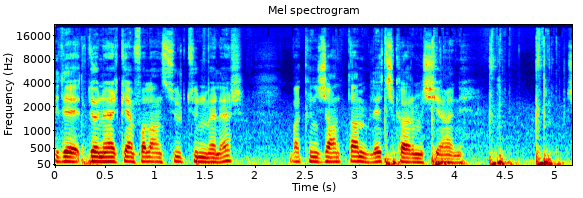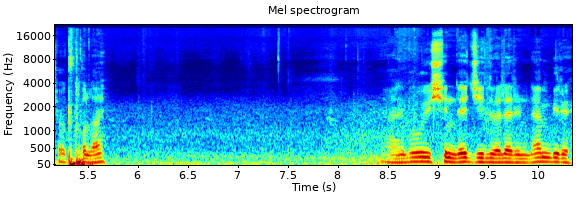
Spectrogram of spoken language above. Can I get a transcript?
bir de dönerken falan sürtünmeler bakın janttan bile çıkarmış yani. Çok kolay. Yani bu işin de cilvelerinden biri.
